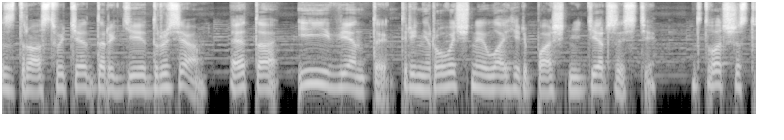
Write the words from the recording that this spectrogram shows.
Здравствуйте, дорогие друзья! Это ивенты, тренировочный лагерь башни дерзости. С 26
